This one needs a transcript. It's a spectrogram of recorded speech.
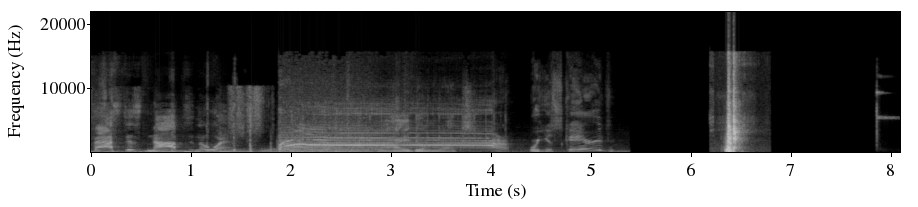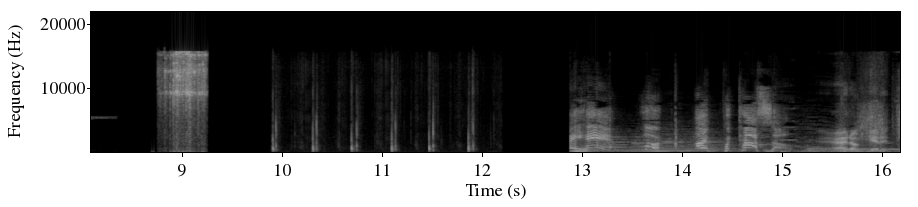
Fastest knobs in the West. Ah! Now, how you doing, Rex? Were you scared? I'm Picasso! I don't get it.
